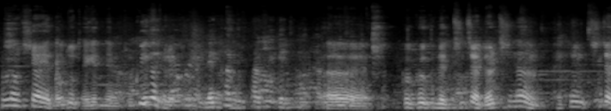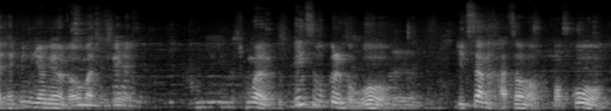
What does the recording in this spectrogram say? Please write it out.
슬러시아에 넣어도 되겠네요. 좀 그러니까 네칼국 팔수 있겠지. 네칼국. 네. 그, 그, 근데 진짜 멸치는 대표, 진짜 대표님 영향을 너무 받는 게 정말 그 페이스북 글 보고 음. 익산 가서 먹고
